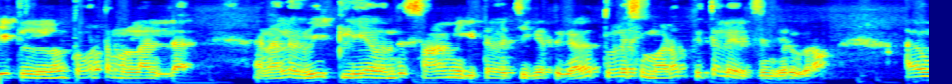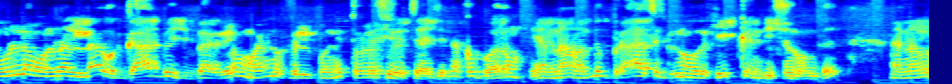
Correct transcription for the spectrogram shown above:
வீட்டிலலாம் தோட்டமெல்லாம் இல்லை. அதனால் வீட்லேயே வந்து சாமி கிட்ட வச்சுக்கிறதுக்காக துளசி மாடம் பித்தளையில் செஞ்சுருக்குறோம். அது உள்ள ஒன்றும் இல்லை ஒரு கார்பேஜ் பேக்கில் மண் ஃபில் பண்ணி துளசி வச்சாச்சுனாக்கா வரும். ஏன்னா வந்து பிராஸுக்குன்னு ஒரு ஹீட் கண்டிஷன் உண்டு. அதனால்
